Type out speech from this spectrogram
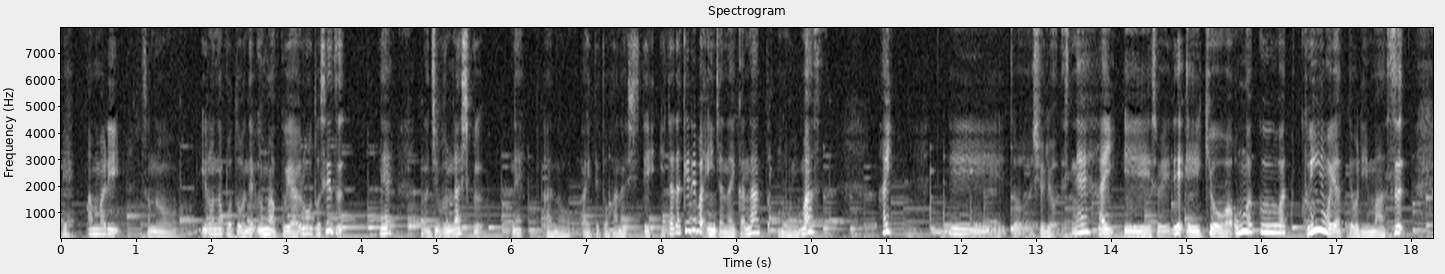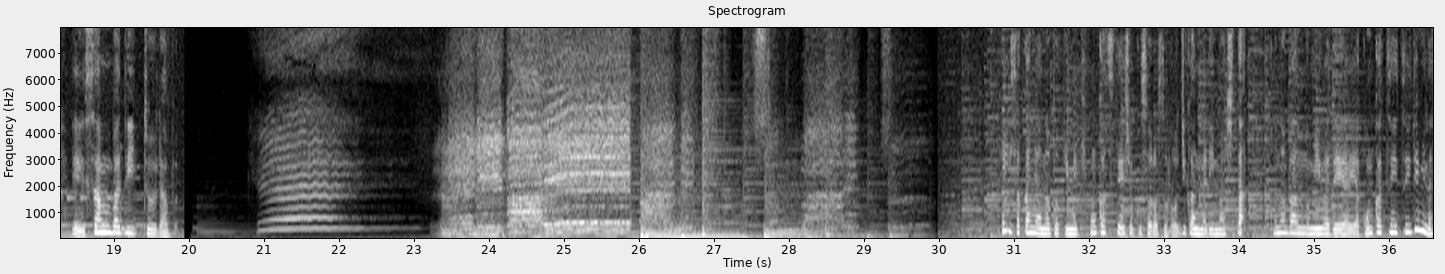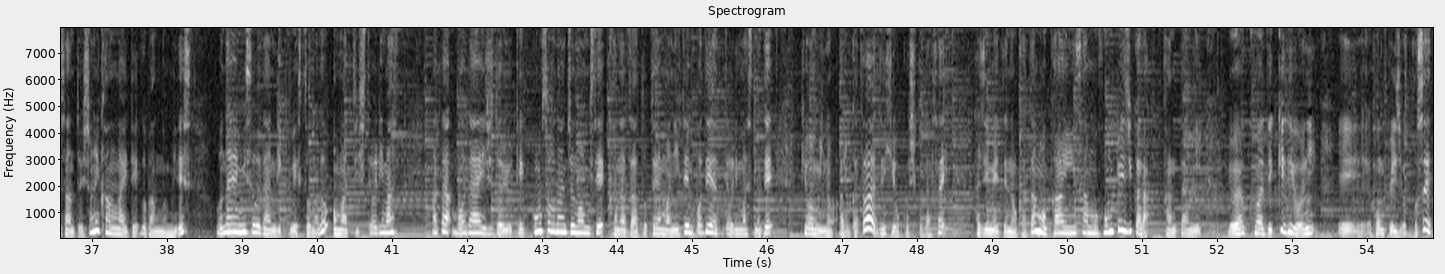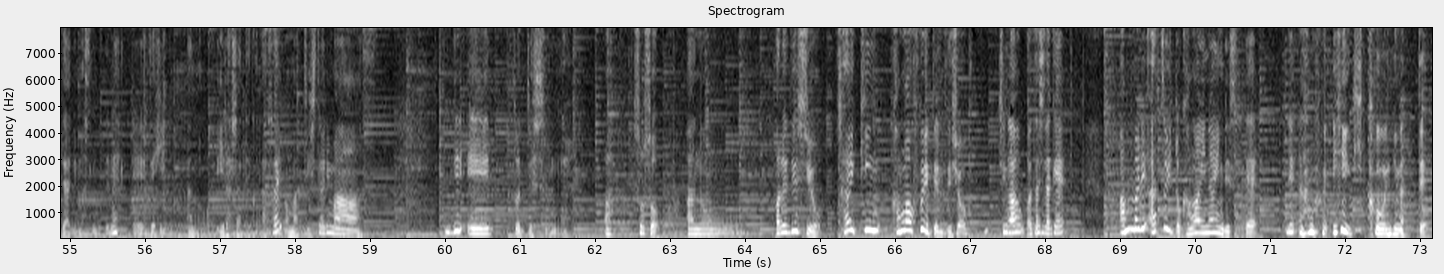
えあんまりそのいろんなことをねうまくやろうとせずね自分らしくねあの相手と話していただければいいんじゃないかなと思います。はいえーと、終了ですね。はい、えー、それで、えー、今日は音楽はクイーンをやっております。えー、Somebody to Love さかにゃのときめき婚活定食そろそろお時間になりました。この番組は出会いや婚活について皆さんと一緒に考えていく番組です。お悩み相談リクエストなどお待ちしております。また菩提寺という結婚相談所のお店金沢と富山2店舗でやっておりますので興味のある方はぜひお越しください。初めての方も会員さんもホームページから簡単に予約ができるように、えー、ホームページをこさえてありますのでね、えー、ぜひあのいらっしゃってください。お待ちしております。でえー、っとですね。あそうそう。あのあれですよ。最近蚊が増えてるでしょ？違う？私だけ？あんまり暑いと蚊がいないんですって。で いい気候になって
